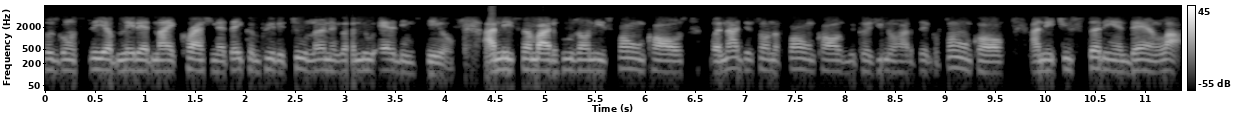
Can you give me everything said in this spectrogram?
who's gonna stay up late at night crashing at their computer too, learning a new editing skill. I need somebody who's on these phone calls, but not just on the phone calls because you know how to take a phone call. I need you studying Dan Lok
